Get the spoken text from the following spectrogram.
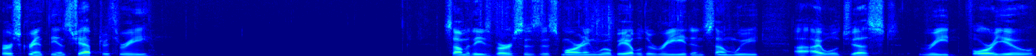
1 Corinthians chapter 3. Some of these verses this morning we'll be able to read, and some we uh, I will just read for you,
